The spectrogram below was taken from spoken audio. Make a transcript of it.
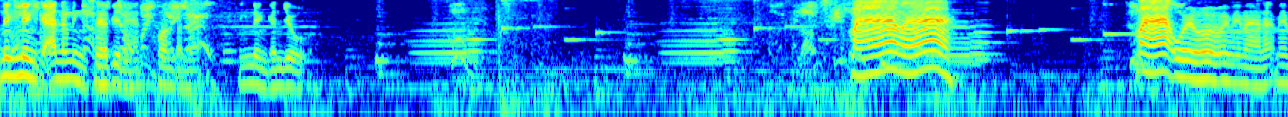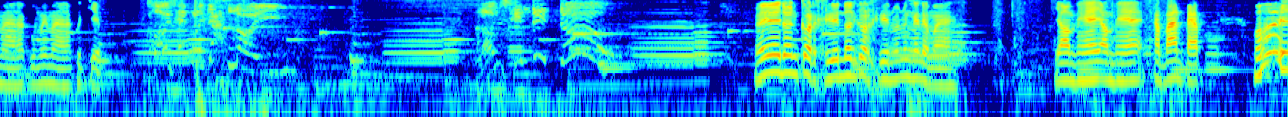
หนึ่งหนึ่งกับอันหนึ่งเซิร์ฟอยู่นะครับทุกคนตอนนี้หนึ่งหนึ่งกันอยู่มามามาโอ้ยโอ้ยโอ้ยไม่มาแล้วไม่มาแล้วกูไม่มาแล้วกูเจ็บเช็คระยะหน่อยลองชิมดิดูเฮ้ยโดนกดคืนโดนกดคืนมันนึงกันเดี๋ยวมา ยอมแพ้ยอมแพ้กลับบ้านแป๊บเฮ้ย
